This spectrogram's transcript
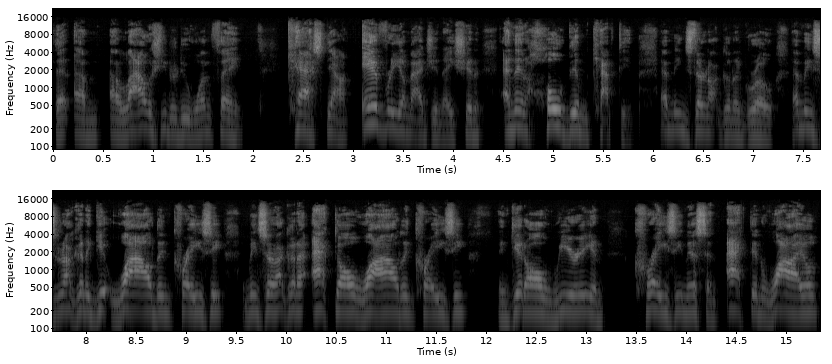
that um, allows you to do one thing cast down every imagination and then hold them captive. That means they're not going to grow. That means they're not going to get wild and crazy. It means they're not going to act all wild and crazy and get all weary and craziness and acting wild,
